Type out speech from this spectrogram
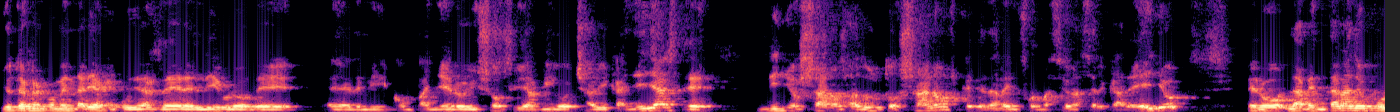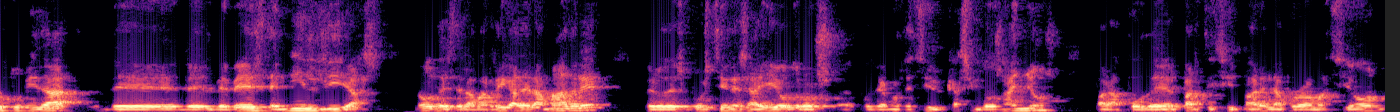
Yo te recomendaría que pudieras leer el libro de, eh, de mi compañero y socio y amigo Xavi Cañellas de Niños sanos, adultos sanos, que te dará información acerca de ello, pero la ventana de oportunidad del bebé es de mil días, ¿no? desde la barriga de la madre, pero después tienes ahí otros, eh, podríamos decir, casi dos años para poder participar en la programación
